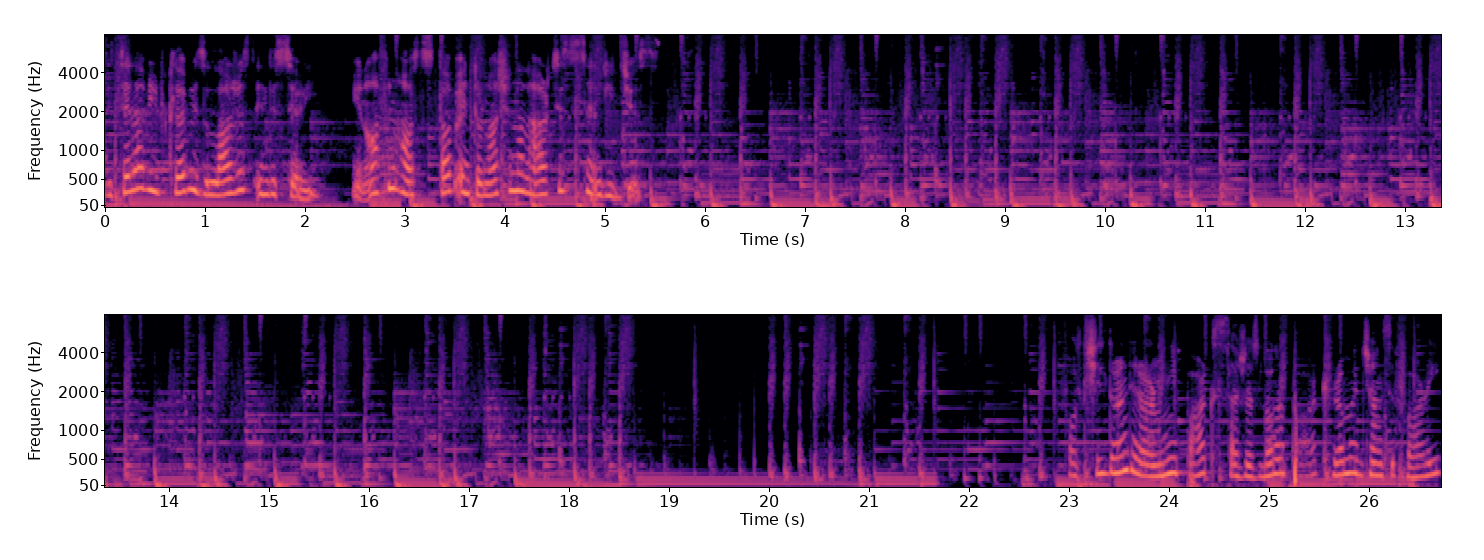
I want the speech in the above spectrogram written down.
The Tel Aviv Club is the largest in the city and often hosts top international artists and DJs. For children, there are many parks such as Luna Park, Ramat Gan Safari,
